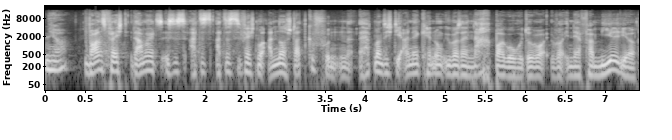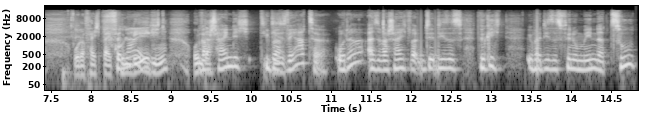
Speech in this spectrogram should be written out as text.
Ja waren es vielleicht, damals ist es, hat, es, hat es vielleicht nur anders stattgefunden? Hat man sich die Anerkennung über seinen Nachbar geholt oder, oder in der Familie oder vielleicht bei vielleicht. Kollegen? Und wahrscheinlich das, über Werte, oder? Also wahrscheinlich dieses, wirklich über dieses Phänomen dazu,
